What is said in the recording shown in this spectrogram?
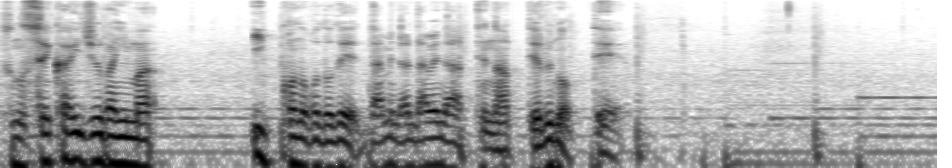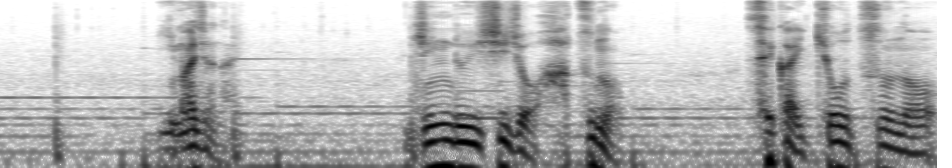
その世界中が今一個のことでダメだダメだってなってるのって今じゃない。人類史上初の世界共通の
